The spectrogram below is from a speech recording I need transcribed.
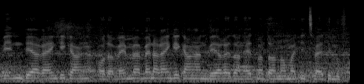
wenn der reingegangen oder wenn, wenn er reingegangen wäre, dann hätte man dann nochmal die zweite Luft.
